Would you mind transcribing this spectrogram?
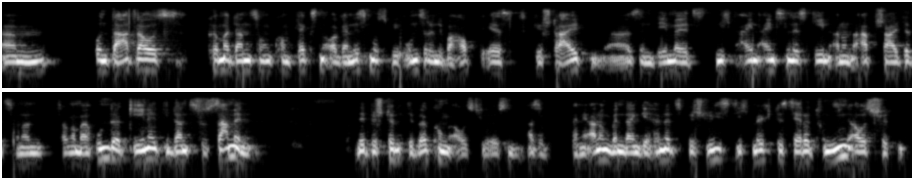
Ähm, und daraus können wir dann so einen komplexen Organismus wie unseren überhaupt erst gestalten. Ja, also indem man jetzt nicht ein einzelnes Gen an- und abschaltet, sondern sagen wir mal 100 Gene, die dann zusammen eine bestimmte Wirkung auslösen. Also keine Ahnung, wenn dein Gehirn jetzt beschließt, ich möchte Serotonin ausschütten,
